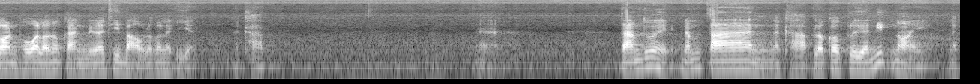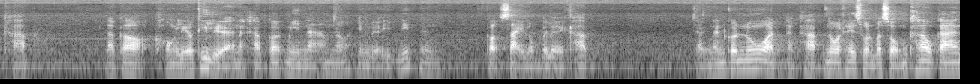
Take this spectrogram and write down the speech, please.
ร่อนเพราะว่าเราต้องการเนื้อที่เบาแล้วก็ละเอียดนะครับอ่า ตามด้วยน้ำตาลนะครับ แล้วก็เกลือนิดหน่อยนะครับ แล้วก็ของเหลวที่เหลือนะครับ ก็มีน้ำเนาะยังเหลืออีกนิดนึงก็ใส่ลงไปเลยครับ จากนั้นก็นวดนะครับ นวดให้ส่วนผสมเข้ากัน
